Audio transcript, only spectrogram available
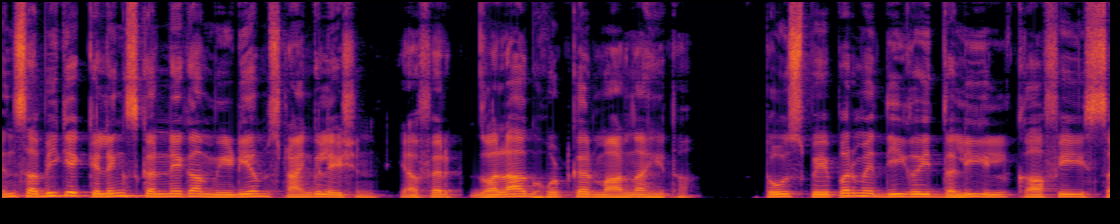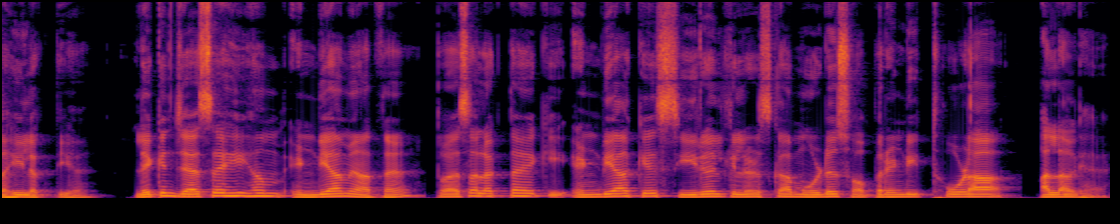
इन सभी के किलिंग्स करने का मीडियम स्ट्रैंगुलेशन या फिर गला घोट कर मारना ही था। तो उस पेपर में दी गई दलील काफ़ी सही लगती है। लेकिन जैसे ही हम इंडिया में आते हैं तो ऐसा लगता है कि इंडिया के सीरियल किलर्स का मोडस ऑपरेंडी थोड़ा अलग है।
